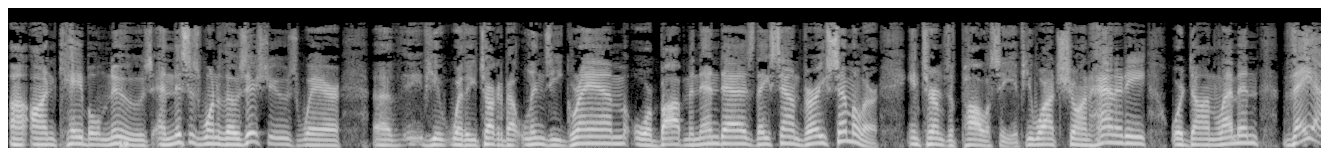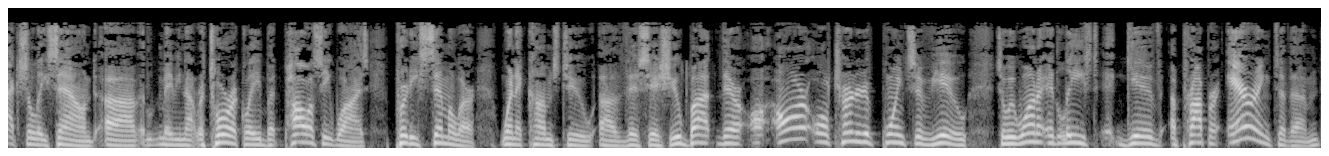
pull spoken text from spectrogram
uh, on cable news. And this is one of those issues where, uh, if you whether you're talking about Lindsey Graham or Bob Menendez, they sound very similar in terms of policy. If you watch Sean Hannity or Don Lemon, they actually sound uh, maybe not rhetorically, but policy wise, pretty similar when it comes to uh, this issue. But there are alternative points of view, so we want to at least give a proper airing to them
